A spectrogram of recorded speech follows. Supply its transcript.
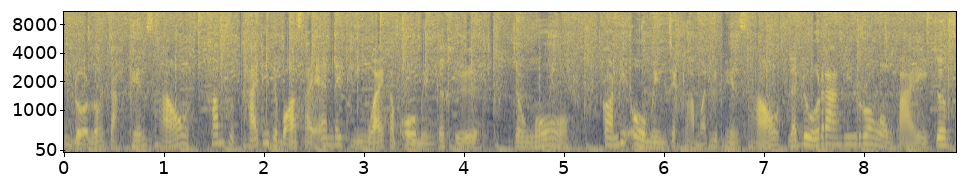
นโดดลงจากเพนท์เฮาส์คำสุดท้ายที่เดอะบอสไซแอนได้ทิ้งไว้กับโอเมนก็คือเจ้าโง่ก่อนที่โอเมนจะกลับมาที่เพนท์เฮาส์และดูร่างที่ร่วงลงไป จนโซ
